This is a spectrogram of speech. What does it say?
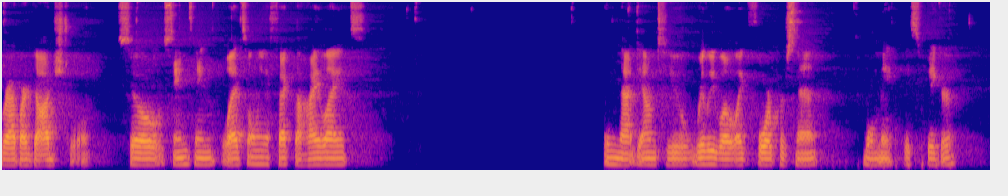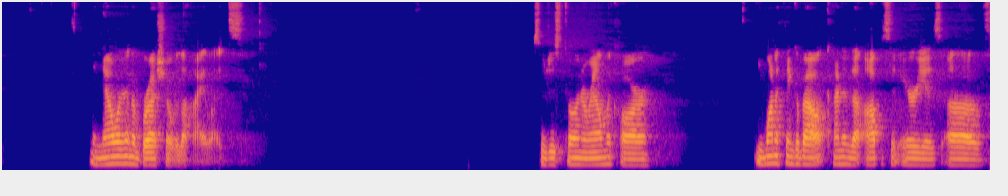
grab our dodge tool. So same thing, let's only affect the highlights. Bring that down to really low, like 4%. We'll make this bigger. And now we're going to brush over the highlights. So just going around the car, you want to think about kind of the opposite areas of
